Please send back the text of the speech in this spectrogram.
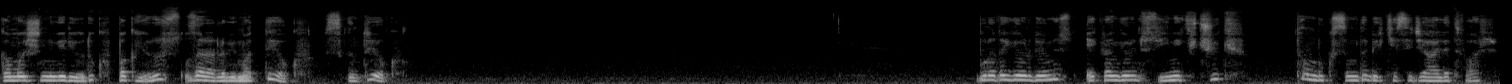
gama ışını veriyorduk. Bakıyoruz zararlı bir madde yok. Sıkıntı yok. Burada gördüğümüz ekran görüntüsü yine küçük. Tam bu kısımda bir kesici alet var.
